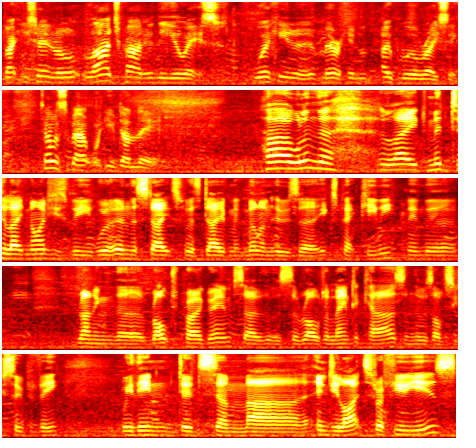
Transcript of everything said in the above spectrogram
but you spent a large part in the US working in American open wheel racing. Tell us about what you've done there. Uh, well, in the late, mid to late 90s, we were in the States with Dave McMillan, who's an expat Kiwi, and we were running the Ralt program. So there was the Ralt Atlantic cars, and there was obviously Super V. We then did some uh, Indy Lights for a few years,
